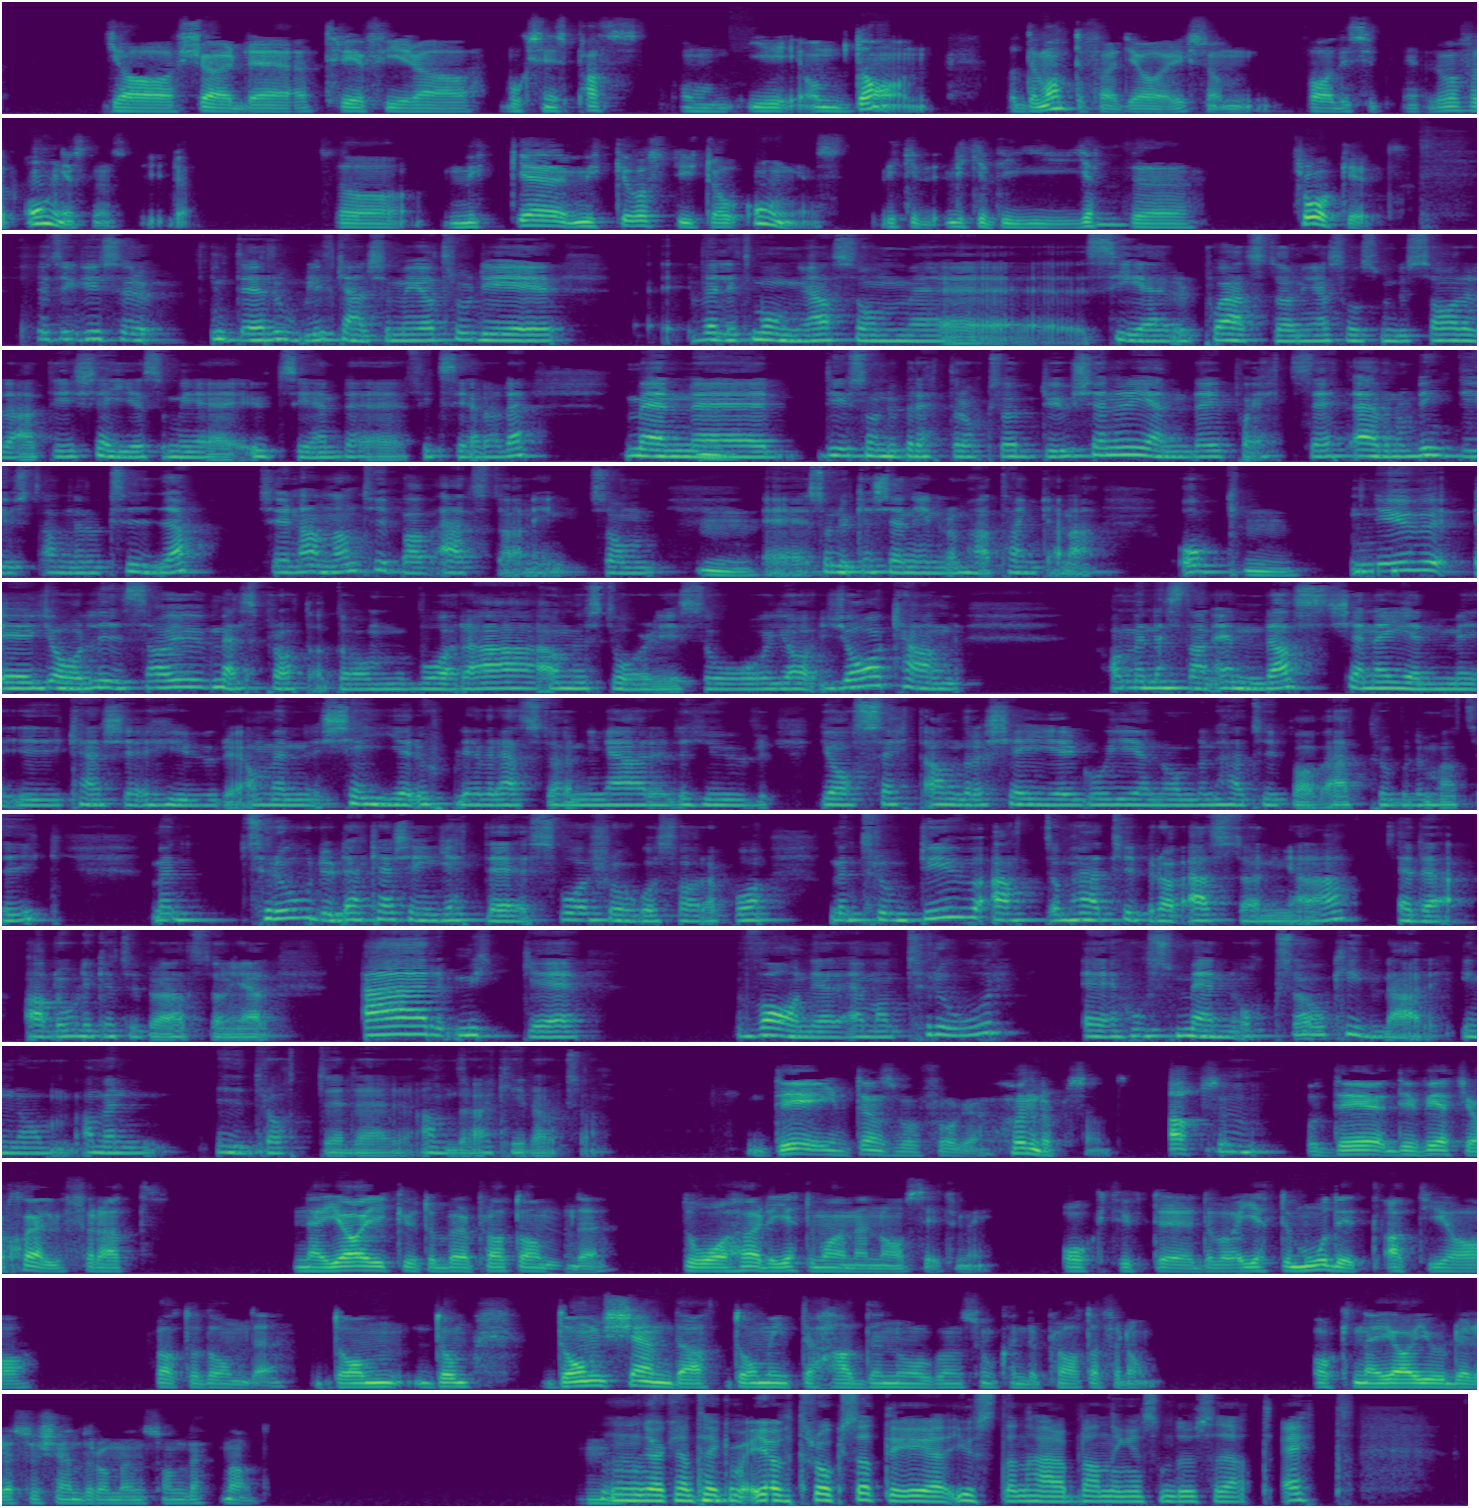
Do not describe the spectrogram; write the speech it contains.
Jag körde tre, fyra boxningspass om, i, om dagen. Och det var inte för att jag liksom var disciplinerad, det var för att ångesten styrde. Så mycket, mycket var styrt av ångest, vilket, vilket är jättetråkigt. Jag tycker det är så, inte roligt kanske, men jag tror det är väldigt många som eh, ser på ätstörningar så som du sa det där, att det är tjejer som är utseendefixerade. Men Mm. eh, det är ju som du berättar också, du känner igen dig på ett sätt, även om det inte är just anorexia, så är det en annan typ av ätstörning som, Mm, eh, som du kan känna in i de här tankarna. Och mm, nu, eh, jag och Lisa har ju mest pratat om våra men stories och jag, jag kan ja, men nästan endast känna igen mig i kanske hur ja, men tjejer upplever ätstörningar eller hur jag har sett andra tjejer gå igenom den här typen av ätproblematik. Men tror du, det här kanske är en jättesvår fråga att svara på, men tror du att de här typer av ätstörningarna, eller alla olika typer av ätstörningar, är mycket vanligare än man tror eh, hos män också och killar inom ja, men, idrott eller andra killar också? Det är inte en svår fråga, 100 procent. Absolut. Mm. Och det, det vet jag själv för att när jag gick ut och började prata om det, då hörde jättemånga män av sig till mig och tyckte det var jättemodigt att jag pratade om det. De, de, de kände att de inte hade någon som kunde prata för dem. Och när jag gjorde det så kände de en sån lättnad. Mm. Mm, jag kan tänka mig, jag tror också att det är just den här blandningen som du säger att ett,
